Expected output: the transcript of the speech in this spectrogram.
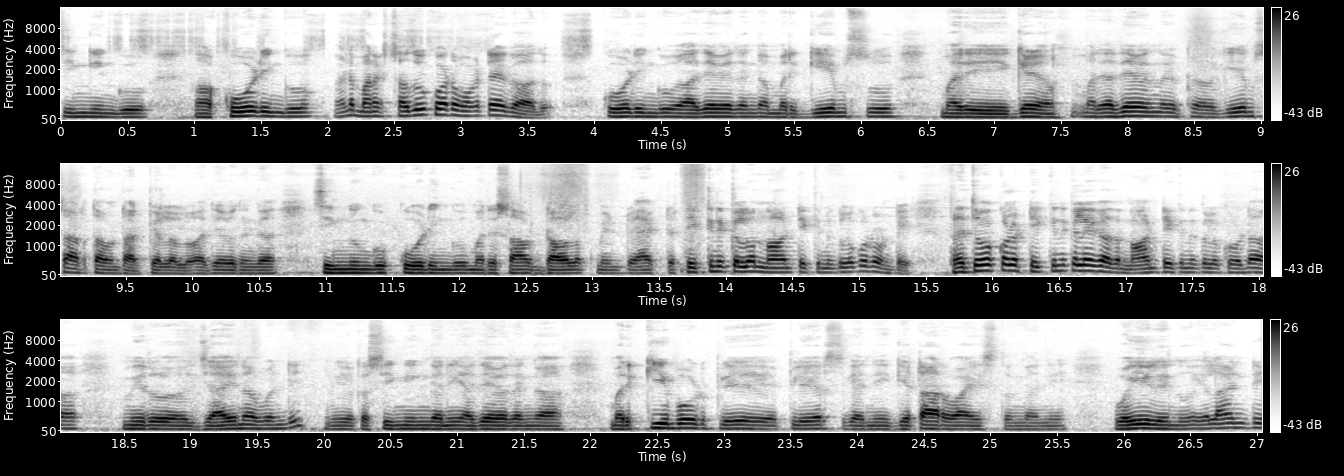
సింగింగు కోడింగు అంటే మనకు చదువుకోవడం ఒకటే కాదు కోడింగు అదేవిధంగా మరి గేమ్స్ మరి గే మరి అదేవిధంగా గేమ్స్ ఆడుతూ ఉంటారు పిల్లలు అదేవిధంగా సింగింగు కోడింగు మరి soft development act technical non technical కూడా ఉంటాయి ప్రతి ఒక్కరు టెక్నికలే కాదు నాన్ టెక్నికల్ కూడా మీరు జాయిన్ అవ్వండి మీ యొక్క సింగింగ్ అని అదేవిధంగా మరి కీబోర్డ్ ప్లే ప్లేయర్స్ కానీ కానీ గిటార్ వాయిస్తం కానీ వయలిన్ ఇలాంటి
